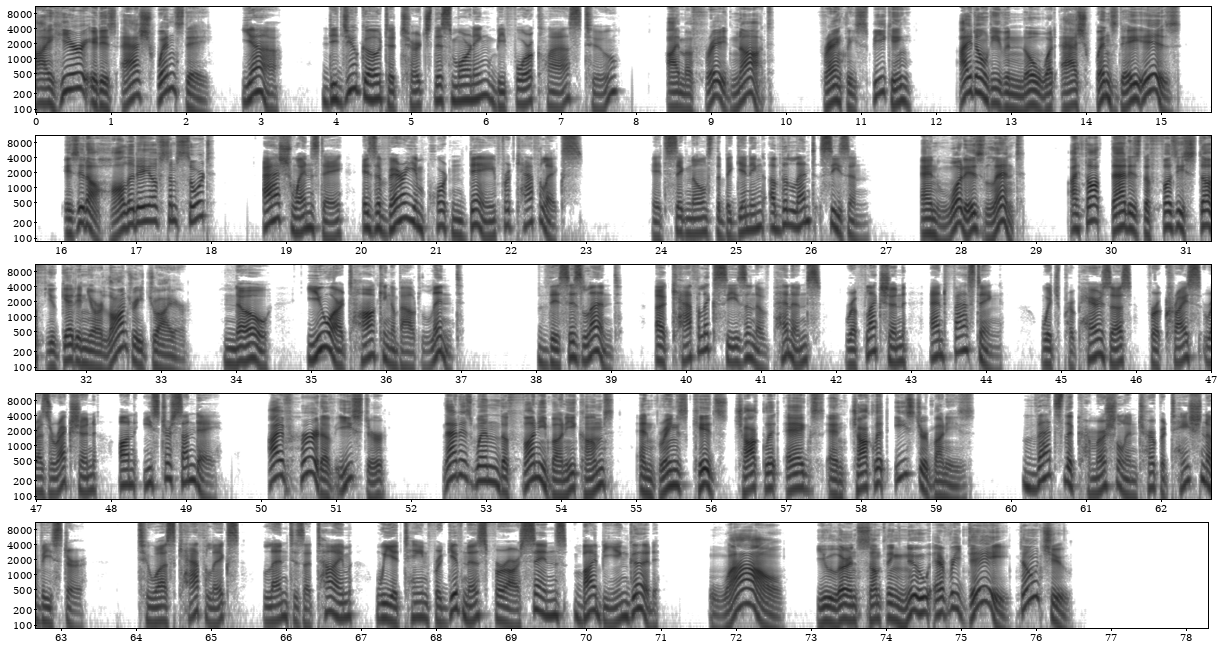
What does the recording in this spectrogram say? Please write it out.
I hear it is Ash Wednesday. Yeah. Did you go to church this morning before class, too? I'm afraid not. Frankly speaking, I don't even know what Ash Wednesday is. Is it a holiday of some sort? Ash Wednesday is a very important day for Catholics. It signals the beginning of the Lent season. And what is Lent? I thought that is the fuzzy stuff you get in your laundry dryer. No, you are talking about Lent. This is Lent, a Catholic season of penance, reflection, and fasting, which prepares us for Christ's resurrection on Easter Sunday. I've heard of Easter. That is when the funny bunny comes and brings kids chocolate eggs and chocolate Easter bunnies. That's the commercial interpretation of Easter. To us Catholics, Lent is a time we attain forgiveness for our sins by being good. Wow! You learn something new every day, don't you?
